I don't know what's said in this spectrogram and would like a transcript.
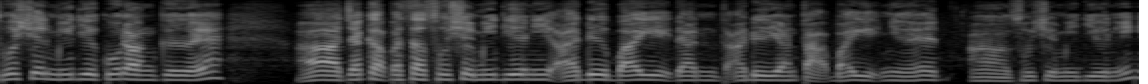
social media kurang ke eh. Ha, cakap pasal social media ni ada baik dan ada yang tak baiknya eh. Ha, social media ni.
